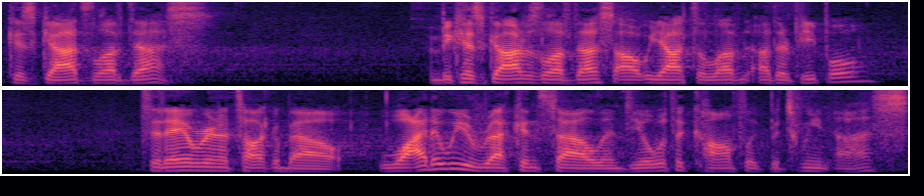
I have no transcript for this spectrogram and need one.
Because God's loved us. And because God has loved us, ought we ought to love other people? Today we're going to talk about why do we reconcile and deal with the conflict between us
